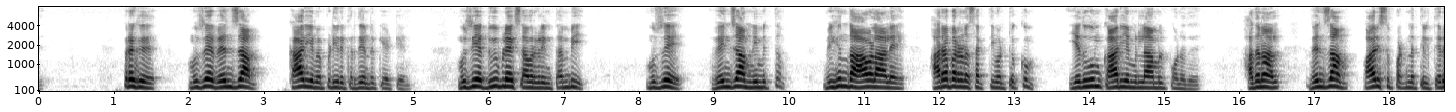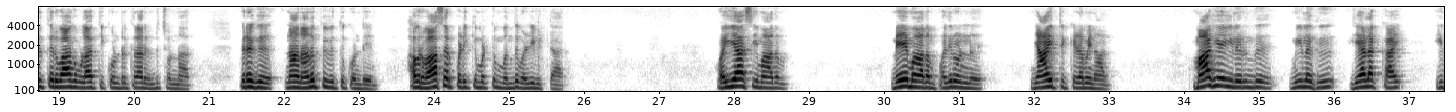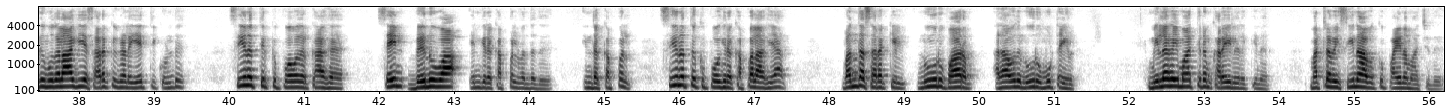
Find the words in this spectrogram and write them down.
பிறகு முசே வென்சாம் காரியம் எப்படி இருக்கிறது என்று கேட்டேன். முசே தூப்ளேக்ஸ் அவர்களின் தம்பி முசே வெஞ்சாம் நிமித்தம் மிகுந்த ஆவலாலே அரபரண சக்தி மட்டுக்கும் எதுவும் காரியமில்லாமல் போனது. அதனால் வென்சாம் பாரிசுப்பட்டினத்தில் தெரு தெருவாக உலாத்தி கொண்டிருக்கிறார் என்று சொன்னார். பிறகு நான் அனுப்பி வைத்து கொண்டேன். அவர் வாசற்படிக்கு மட்டும் வந்து வழிவிட்டார். வையாசி மாதம் மே மாதம் பதினொன்று ஞாயிற்றுக்கிழமை நாள். மாகேயிலிருந்து மிளகு ஏலக்காய் இது முதலாகிய சரக்குகளை ஏற்றி கொண்டு சீனத்திற்கு போவதற்காக செயின்ட் பெனுவா என்கிற கப்பல் வந்தது. இந்த கப்பல் சீனத்துக்கு போகிற கப்பலாகையால் வந்த சரக்கில் நூறு பாரம் அதாவது நூறு மூட்டைகள் மிளகை மாத்திரம் கரையில் இறக்கினர். மற்றவை சீனாவுக்கு பயணமாச்சுது.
